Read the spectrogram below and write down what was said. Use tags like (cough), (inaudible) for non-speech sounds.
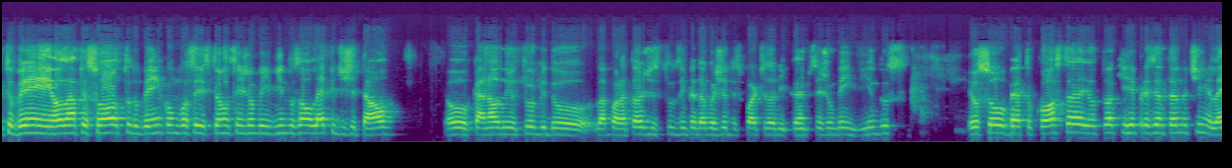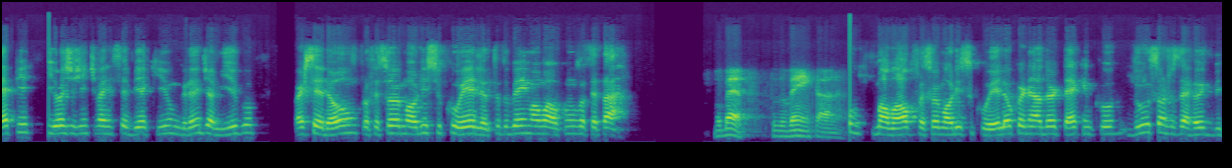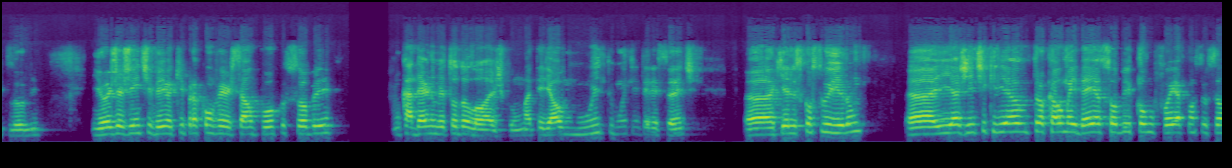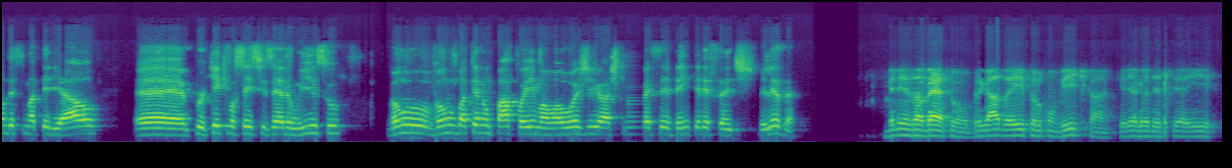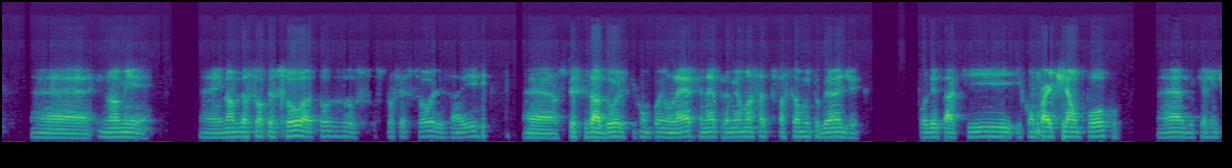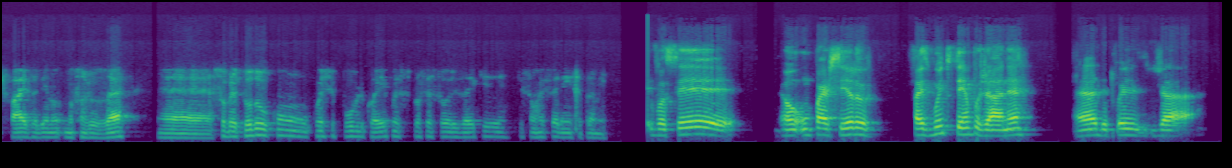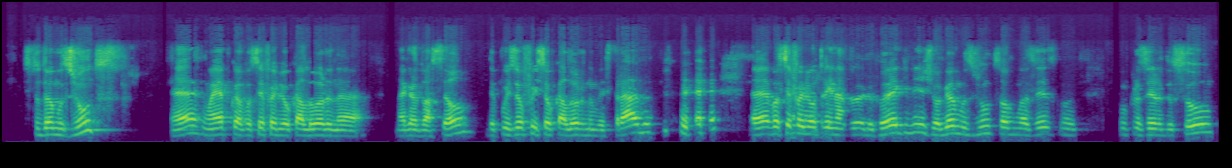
Muito bem, olá pessoal, tudo bem? Como vocês estão? Sejam bem-vindos ao LEP Digital, o canal do YouTube do Laboratório de Estudos em Pedagogia do Esporte da Unicamp. Sejam bem-vindos. Eu sou o Beto Costa, eu estou aqui representando o time LEP e hoje a gente vai receber aqui um grande amigo, parceirão, professor Maurício Coelho. Tudo bem, Mal Como você está? Beto, tudo bem, cara? O Mal Mal, professor Maurício Coelho, é o coordenador técnico do São José Rugby Clube. E hoje a gente veio aqui para conversar um pouco sobre um caderno metodológico, um material muito, muito interessante uh, que eles construíram. Uh, e a gente queria trocar uma ideia sobre como foi a construção desse material, é, por que, que vocês fizeram isso, Vamos, vamos bater num papo aí, Mama. Hoje eu acho que vai ser bem interessante, beleza? Beleza, Beto. Obrigado aí pelo convite, cara. Queria agradecer aí é, em nome é, em nome da sua pessoa, todos os, os professores aí, é, os pesquisadores que compõem o LEP, né? Para mim é uma satisfação muito grande poder estar aqui e compartilhar um pouco né, do que a gente faz ali no, no São José é, sobretudo com, com esse público aí, com esses professores aí que, que são referência para mim. Você é um parceiro faz muito tempo já, né? É, depois já estudamos juntos. É, uma época você foi meu calor na, na graduação, depois eu fui seu calor no mestrado. (laughs) É, você foi meu treinador do rugby, jogamos juntos algumas vezes com, o Cruzeiro do Sul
